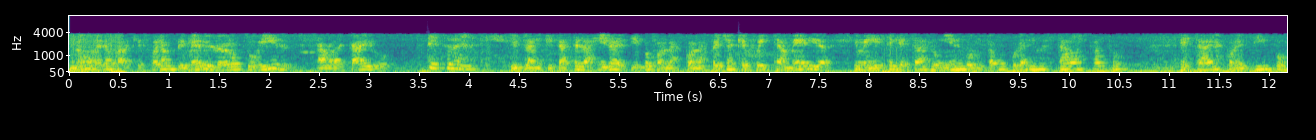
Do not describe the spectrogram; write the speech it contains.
No, era para que fueran primero y luego tú ir a Maracaibo. Eso es así. Y planificaste la gira de tipo con las con las fechas que fuiste a Mérida y me dijiste que estabas reunida en Voluntad Popular y no estabas, Pato. Estabas con el tipo.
